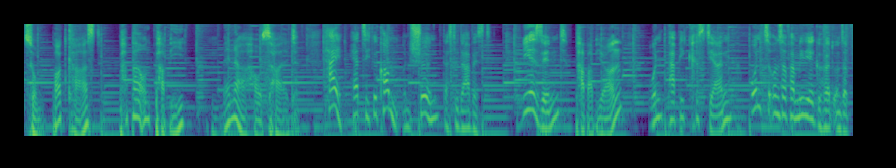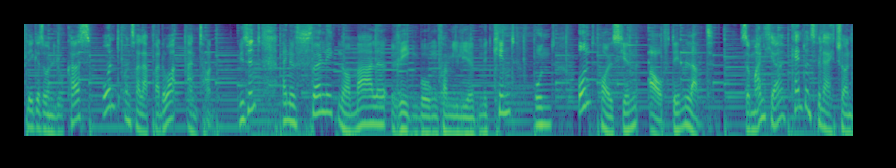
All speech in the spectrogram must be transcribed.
zum Podcast Papa und Papi Männerhaushalt. Hi, herzlich willkommen und schön, dass du da bist. Wir sind Papa Björn und Papi Christian und zu unserer Familie gehört unser Pflegesohn Lukas und unser Labrador Anton. Wir sind eine völlig normale Regenbogenfamilie mit Kind, Hund und Häuschen auf dem Land. So mancher kennt uns vielleicht schon,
